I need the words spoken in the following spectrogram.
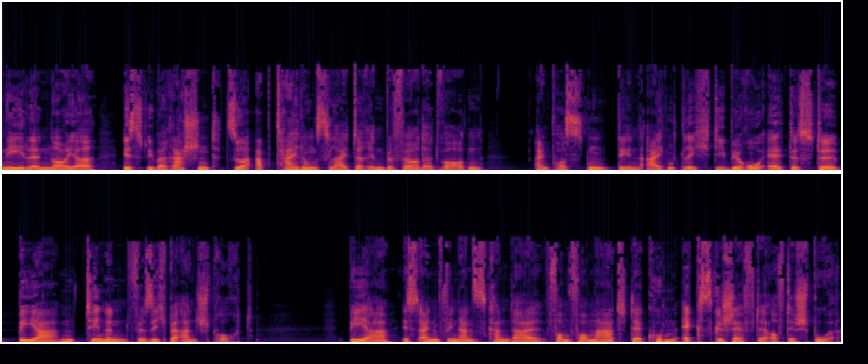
Nele Neuer ist überraschend zur Abteilungsleiterin befördert worden. Ein Posten, den eigentlich die Büroälteste Bea Mtinnen für sich beansprucht. Bea ist einem Finanzskandal vom Format der Cum-Ex-Geschäfte auf der Spur.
